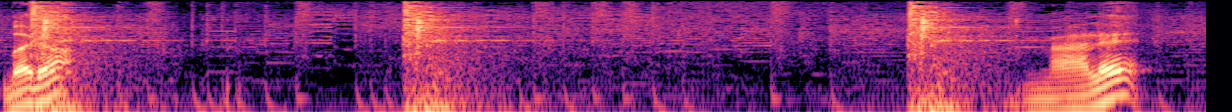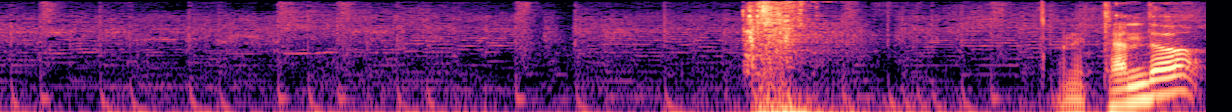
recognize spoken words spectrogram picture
Bueno. Vale. Conectando.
